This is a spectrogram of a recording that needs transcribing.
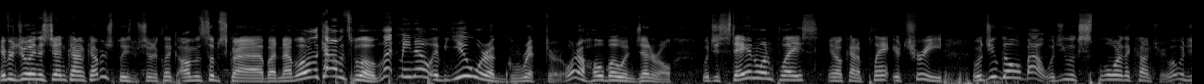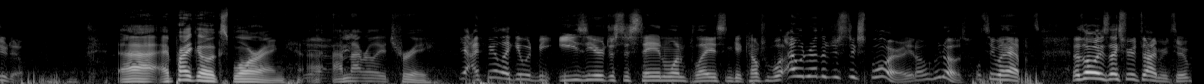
If you're enjoying this Gen Con coverage, please be sure to click on the subscribe button down below in the comments below. Let me know if you were a grifter or a hobo in general. Would you stay in one place, you know, kind of plant your tree? Or would you go about? Would you explore the country? What would you do? Uh, I'd probably go exploring. Yeah. I, am not really a tree. Yeah, I feel like it would be easier just to stay in one place and get comfortable. I would rather just explore. You know, who knows? We'll see what happens. As always, thanks for your time, YouTube.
